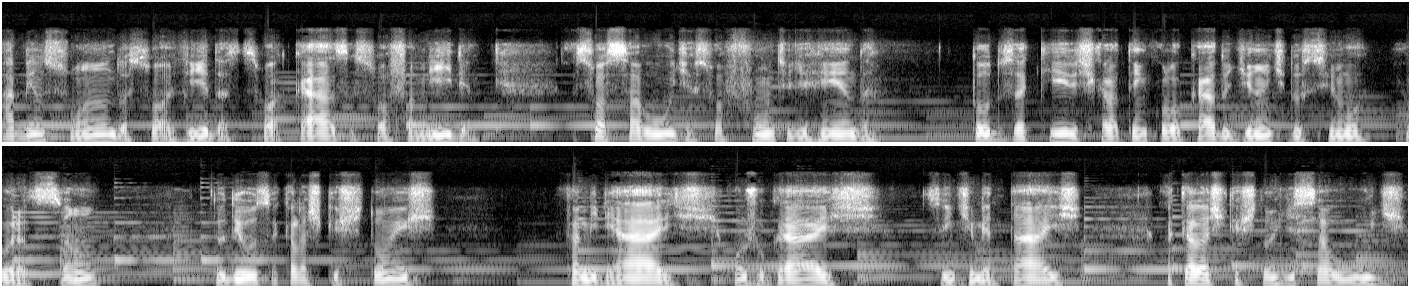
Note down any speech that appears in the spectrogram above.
abençoando a sua vida, a sua casa, a sua família, a sua saúde, a sua fonte de renda, todos aqueles que ela tem colocado diante do Senhor em oração. Meu Deus, aquelas questões familiares, conjugais, sentimentais, aquelas questões de saúde,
